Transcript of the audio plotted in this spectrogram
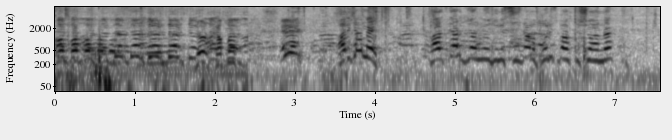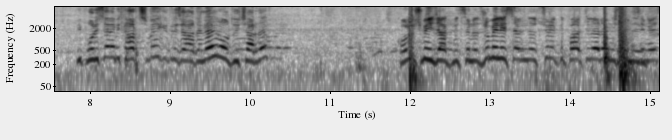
Hop hop hop hop. Dur dur dur dur. Dur kapat. Evet. Alican Bey, partiler düzenliyordunuz siz de ama polis bastı şu anda. Bir polislerle bir tartışmaya girdiniz herhalde. Neler oldu içeride? Konuşmayacak mısınız? Rumeli Hisarı'nda sürekli parti veren isimsiniz.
